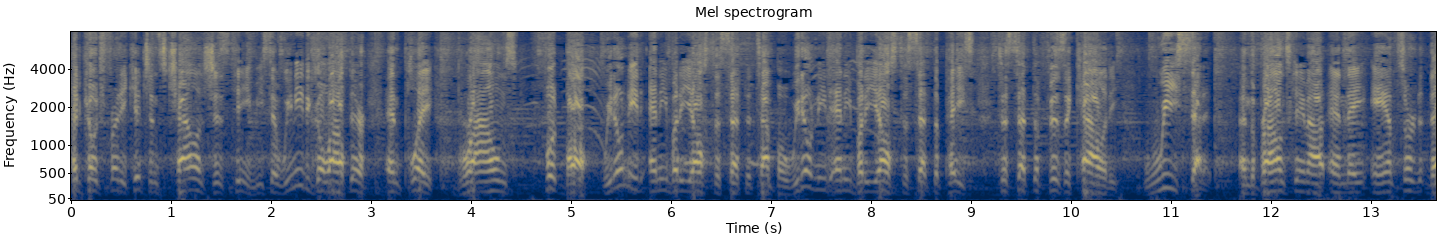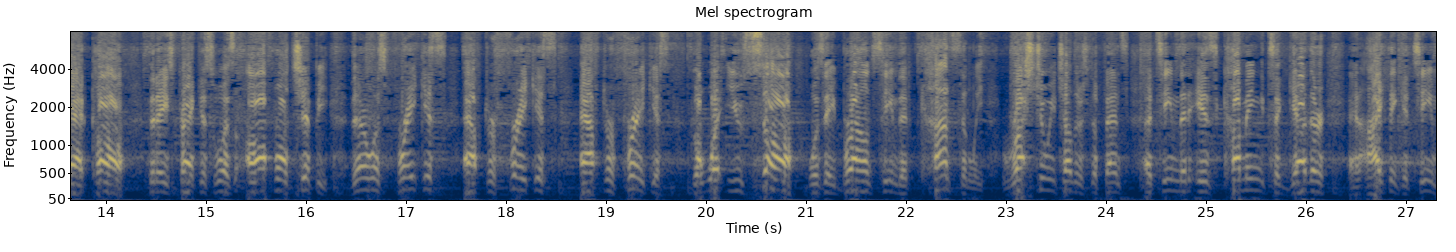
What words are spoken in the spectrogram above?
Head coach Freddie Kitchens challenged his team. He said, We need to go out there and play Browns football. We don't need anybody else to set the tempo. We don't need anybody else to set the pace, to set the physicality. We set it. And the Browns came out and they answered that call. Today's practice was awful chippy. There was fracas after fracas after fracas. But what you saw was a Browns team that constantly rushed to each other's defense, a team that is coming together, and I think a team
